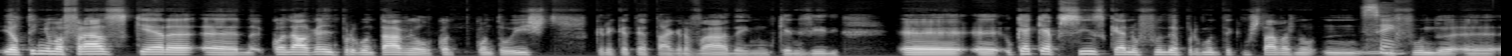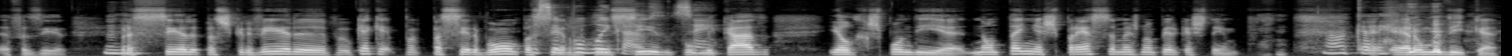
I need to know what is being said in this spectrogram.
Ele tinha uma frase que era, uh, quando alguém lhe perguntava, ele contou isto, creio que até está gravada em um pequeno vídeo, uh, uh, o que é que é preciso, que é no fundo a pergunta que me estavas no, no fundo a, a fazer. Uhum. Para ser, para se escrever, o que é que é para ser bom, para, para ser, ser publicado, reconhecido, publicado. Sim ele respondia: Não tenhas pressa, mas não percas tempo. Okay. Era uma dica.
